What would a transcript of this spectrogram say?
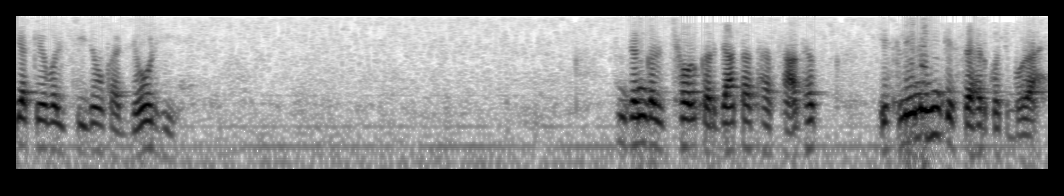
या केवल चीज़ों का जोड़ ही है। जंगल छोड़कर जाता था साधक, इसलिए नहीं कि शहर कुछ बुरा है,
